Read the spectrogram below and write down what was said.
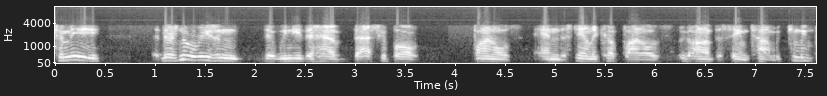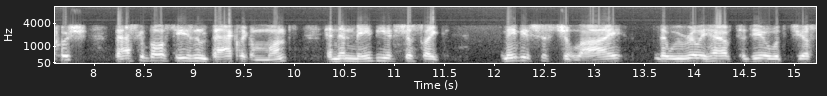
to me, there's no reason that we need to have basketball finals and the Stanley Cup finals on at the same time. Can we push basketball season back like a month, and then maybe it's just like maybe it's just July that we really have to deal with just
